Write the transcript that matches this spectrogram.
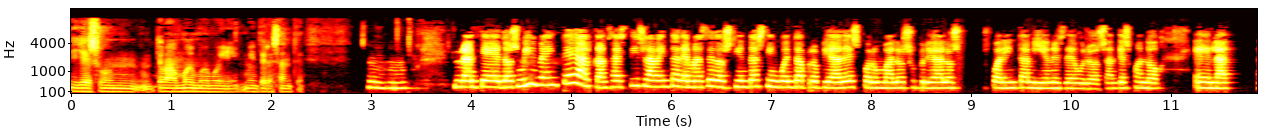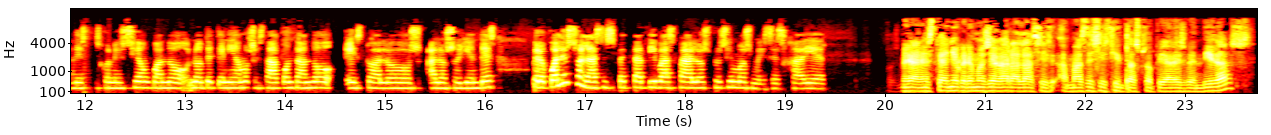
y es un tema muy, muy, muy, muy interesante. Durante 2020 alcanzasteis la venta de más de 250 propiedades por un valor superior a los 40 millones de euros. Antes, cuando en la desconexión, cuando no te teníamos, estaba contando esto a los, a los oyentes. Pero, ¿cuáles son las expectativas para los próximos meses, Javier? Pues mira, en este año queremos llegar a, las, a más de 600 propiedades vendidas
